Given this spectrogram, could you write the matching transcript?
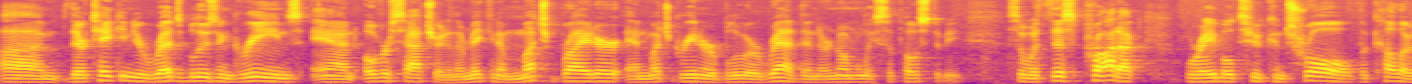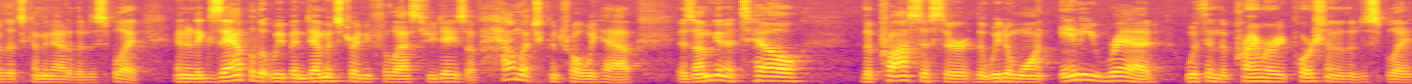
Um, they're taking your reds, blues, and greens and oversaturating. They're making them much brighter and much greener, blue, or red than they're normally supposed to be. So with this product, we're able to control the color that's coming out of the display. And an example that we've been demonstrating for the last few days of how much control we have is I'm going to tell the processor that we don't want any red within the primary portion of the display,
